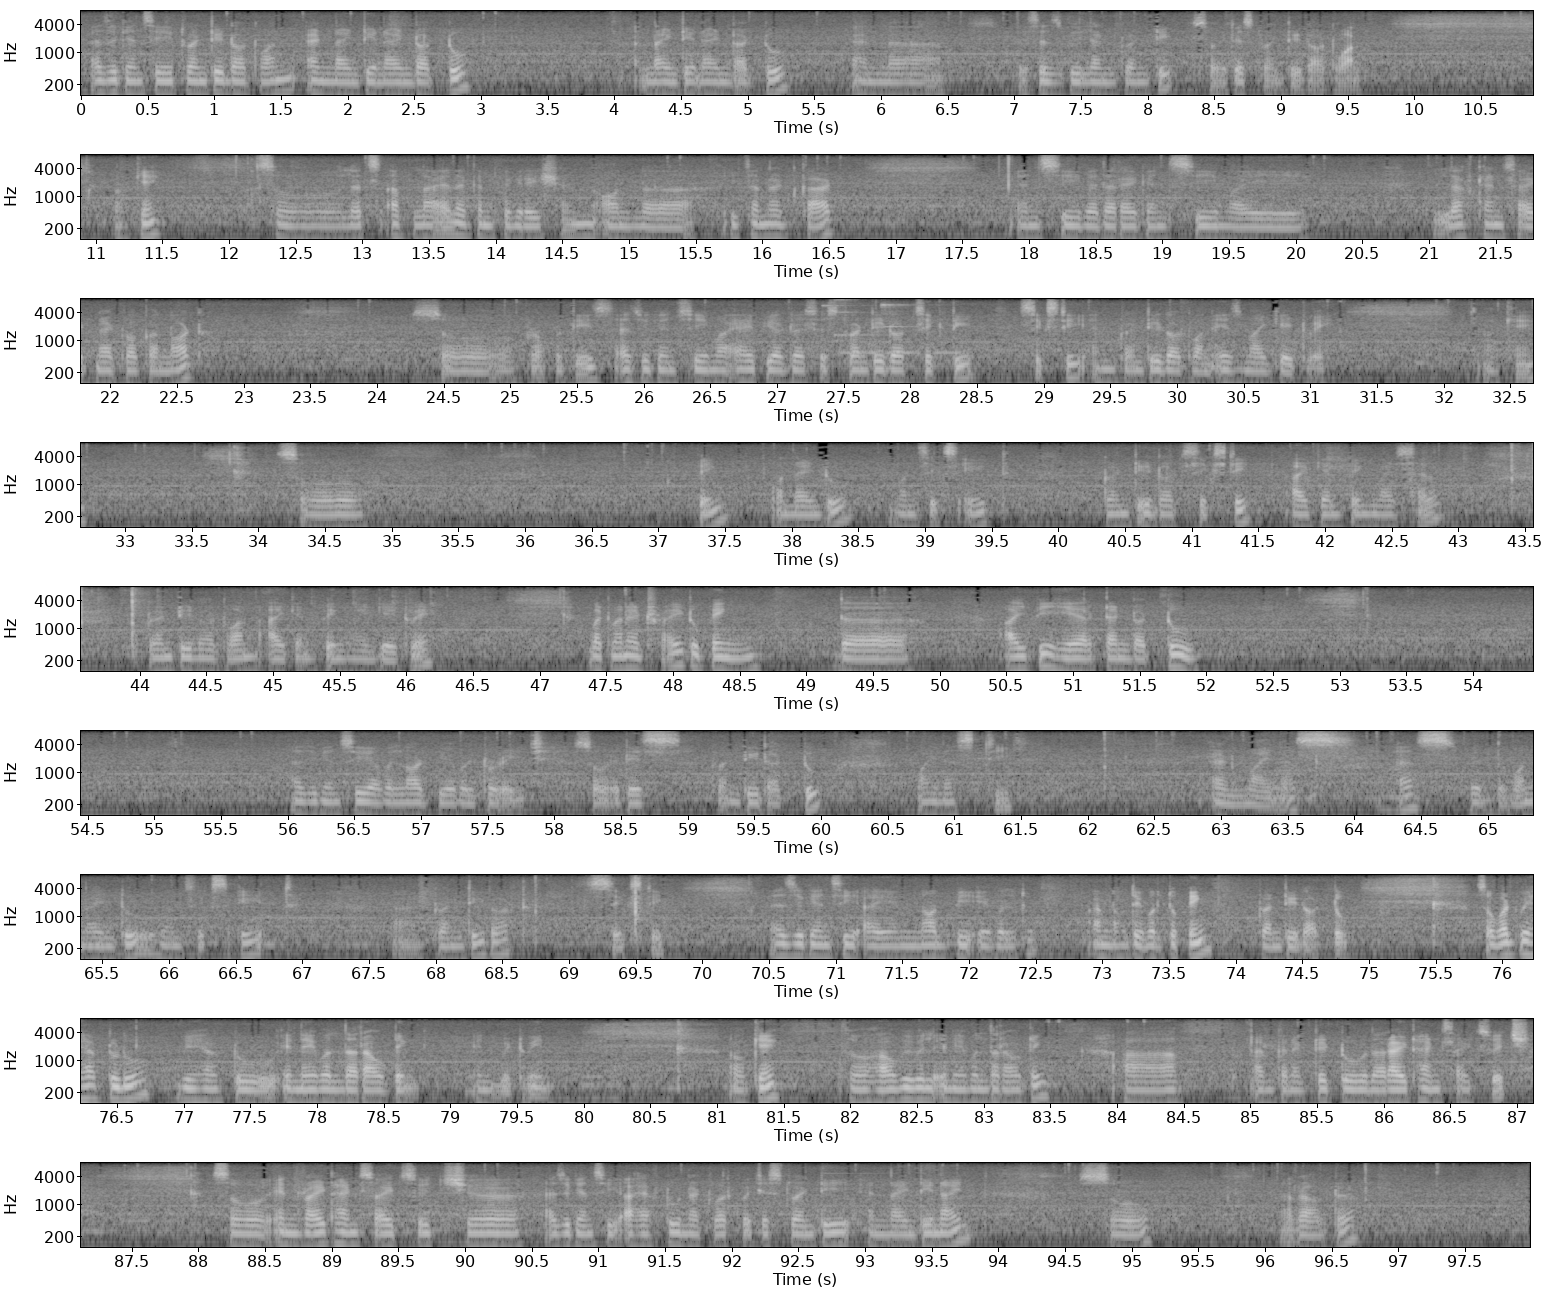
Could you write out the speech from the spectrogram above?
as you can see 20.1 and 99.2 99.2 and uh, this is VLAN 20 so it is 20.1 okay so let's apply the configuration on the ethernet card and see whether I can see my left hand side network or not. So properties as you can see my IP address is 20.60 60 and 20.1 is my gateway. Okay. So ping 192.168.20.60 I can ping myself. 20.1 I can ping my gateway. But when I try to ping the IP here 10.2 as you can see I will not be able to reach. So it is 20.2 minus T and minus S with the 192.168 and 20.60 as you can see I am not be able to I'm not able to ping 20.2 so what we have to do we have to enable the routing in between. Okay so how we will enable the routing? Uh, I'm connected to the right hand side switch. So in right hand side switch uh, as you can see I have two network which is 20 and 99 so router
